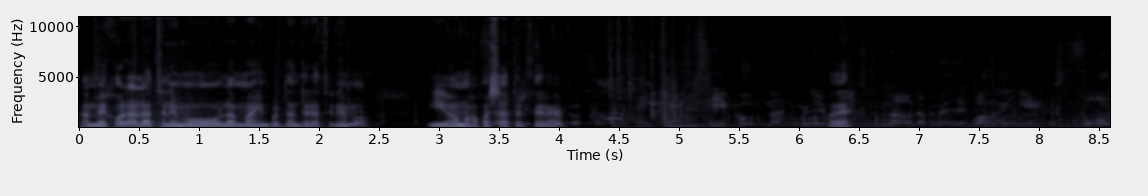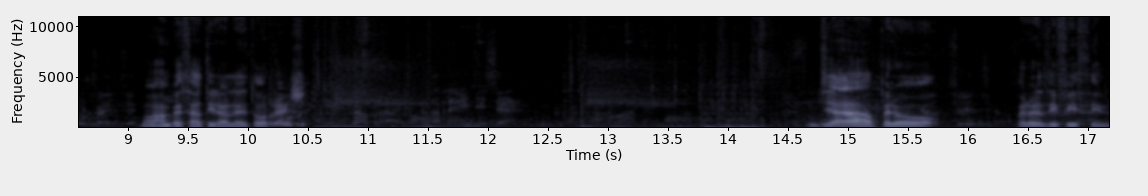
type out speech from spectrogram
Las mejoras las tenemos, las más importantes las tenemos. Y vamos a pasar a tercera. ¿eh? A ver. Vamos a empezar a tirarle torres. Ya, pero... Pero es difícil.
